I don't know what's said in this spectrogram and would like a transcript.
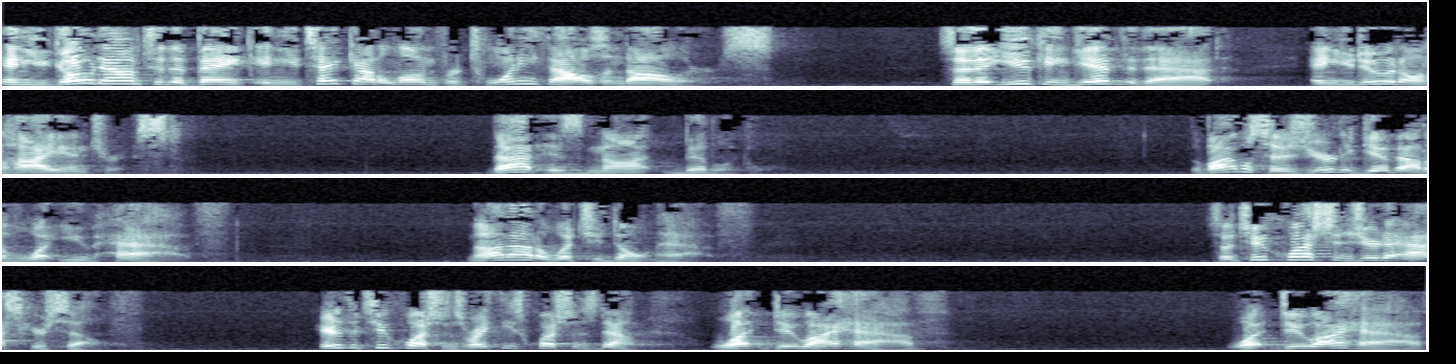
And you go down to the bank and you take out a loan for $20,000 so that you can give to that and you do it on high interest. That is not biblical. The Bible says you're to give out of what you have, not out of what you don't have. So, two questions you're to ask yourself. Here are the two questions. Write these questions down. What do I have? What do I have?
